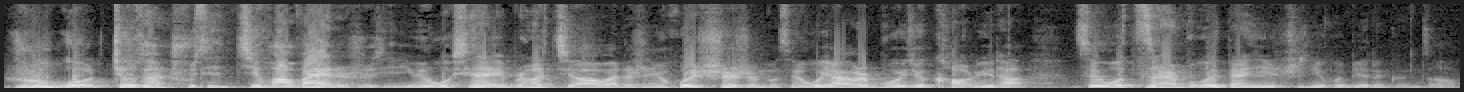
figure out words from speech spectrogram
如果就算出现计划外的事情，因为我现在也不知道计划外的事情会是什么，所以我压根儿不会去考虑它，所以我自然不会担心事情会变得更糟。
